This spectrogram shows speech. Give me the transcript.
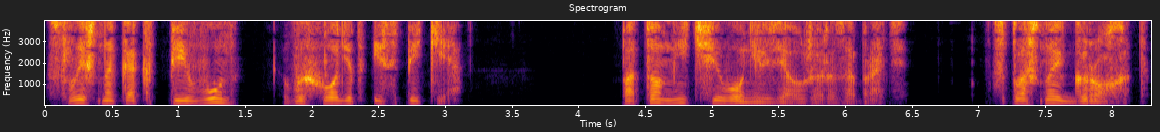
Слышно, как пивун выходит из пике. Потом ничего нельзя уже разобрать. Сплошной грохот.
